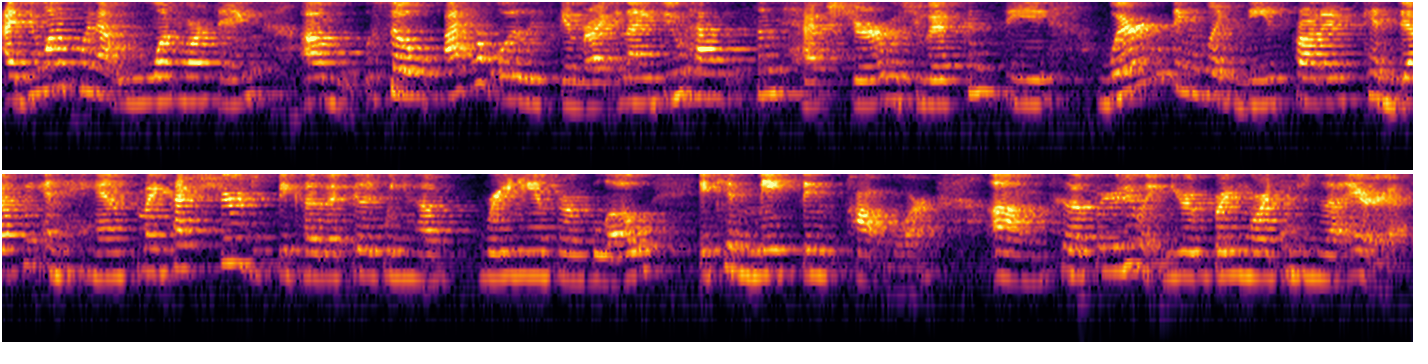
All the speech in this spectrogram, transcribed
I do want to point out one more thing. Um, so I have oily skin, right? And I do have some texture, which you guys can see. Wearing things like these products can definitely enhance my texture just because I feel like when you have radiance or glow, it can make things pop more. Um, because that's what you're doing. You're bringing more attention to that area.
